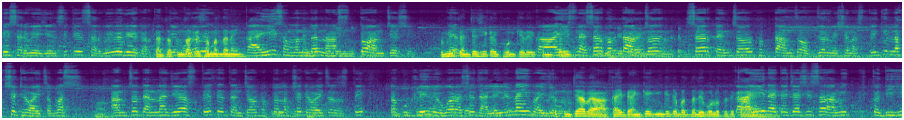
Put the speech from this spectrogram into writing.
ते सर्वे एजन्सी ते सर्वे वेगळे करतात त्यांचा तुमचा काही संबंध नाही काही संबंध नसतो आमच्याशी. तुम्ही त्यांच्याशी काही फोन केले? काहीच नाही. सर फक्त आमचं सर त्यांच्यावर फक्त आमचं ऑब्झर्वेशन असते की लक्ष ठेवायचं बस. आमचं त्यांना जे असते ते त्यांच्यावर फक्त लक्ष ठेवायचं असते. का कुठलेही व्यवहार असे झालेले नाही पाहिजे म्हणून. तुमच्या अं, काही बँके गिंकेच्या बद्दल हे बोलत होते काय काही नाही त्याच्याशी सर आम्ही कधीही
